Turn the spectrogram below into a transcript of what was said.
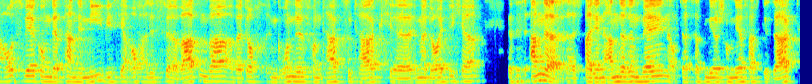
Auswirkungen der Pandemie, wie es ja auch alles zu erwarten war, aber doch im Grunde von Tag zu Tag äh, immer deutlicher. Das ist anders als bei den anderen Wellen. Auch das hatten wir schon mehrfach gesagt.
